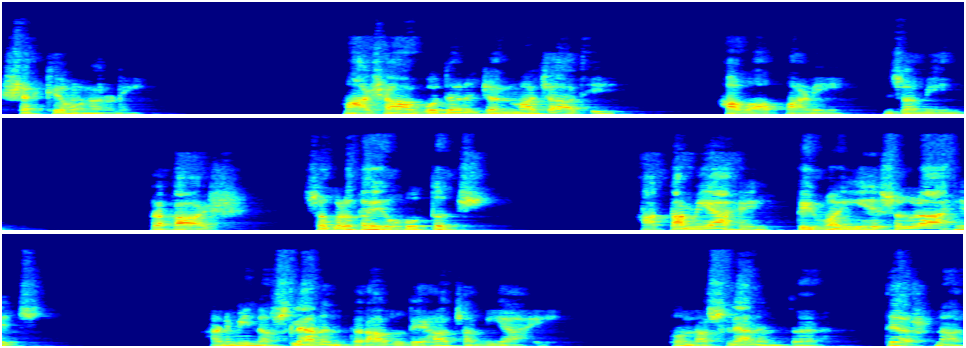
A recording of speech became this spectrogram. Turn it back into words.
शक्य होणार नाही. माझ्या अगोदर जन्माच्या आधी हवा पाणी जमीन प्रकाश सगळं काही होतच. आता मी आहे तेव्हाही हे सगळं आहेच. आणि मी नसल्यानंतर हा जो देहाचा मी आहे तो नसल्यानंतर ते असणार.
